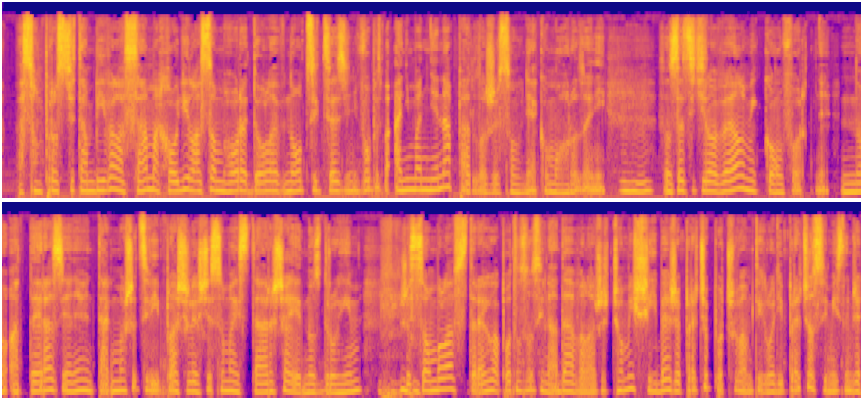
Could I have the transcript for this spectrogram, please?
a som proste tam bývala sama, chodila som hore dole v noci cez deň. Vôbec ani ma nenapadlo, že som v nejakom ohrození. Mhm. Mm-hmm. Som sa cítila veľmi komfortne. No a teraz, ja neviem, tak ma všetci vyplašili, ešte som aj staršia jedno s druhým, že som bola v strehu a potom som si nadávala, že čo mi šíbe, že prečo počúvam tých ľudí, prečo si myslím, že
